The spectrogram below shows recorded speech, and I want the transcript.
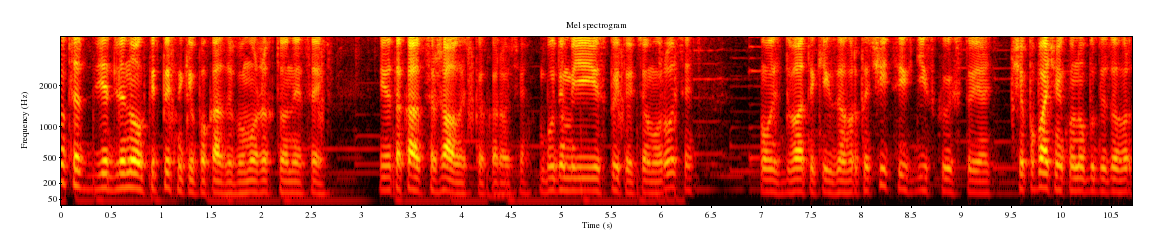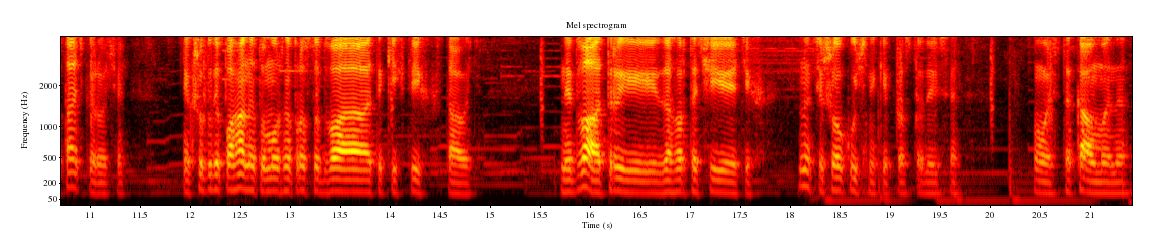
Ну, це я для нових підписників показую, бо може хто не цей. І отака от сажалочка, коротше. Будемо її спити в цьому році. Ось два таких загортачі цих дискових стоять. Ще побачимо, як воно буде загортати, коротше. Якщо буде погано, то можна просто два таких тих ставити. Не два, а три загортачі этих. Ну, ці шовкучники просто де і все. Ось така у мене.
